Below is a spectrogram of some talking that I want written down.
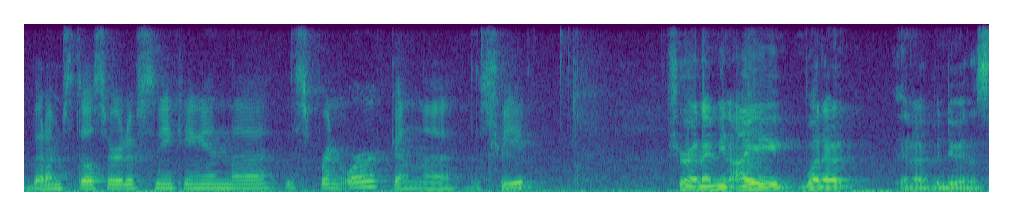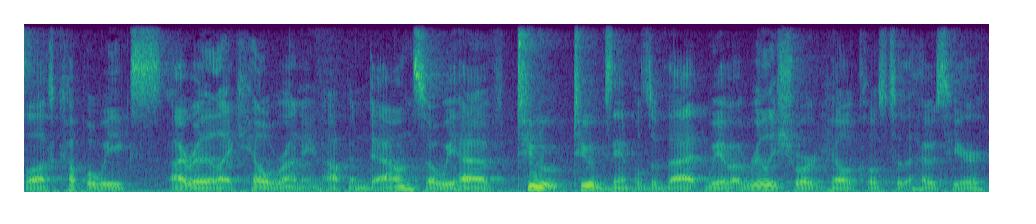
But I'm still sort of sneaking in the, the sprint work and the, the speed. Sure, and I mean, I went out and I've been doing this the last couple weeks. I really like hill running up and down. So we have two two examples of that. We have a really short hill close to the house here.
